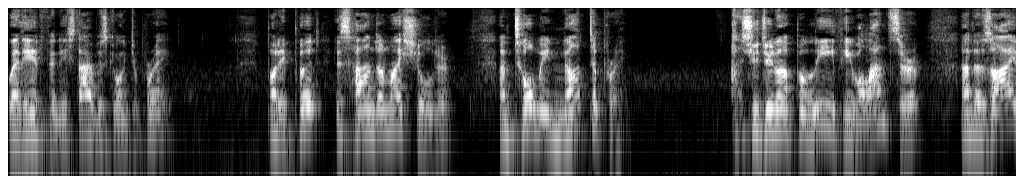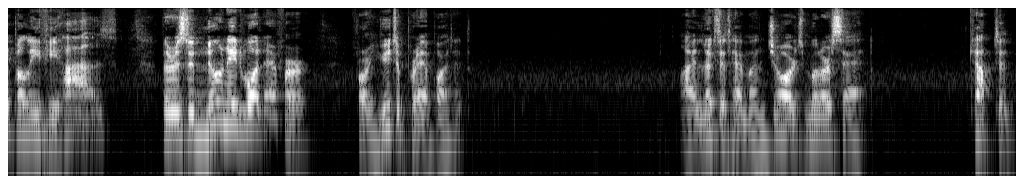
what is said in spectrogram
When he had finished, I was going to pray. But he put his hand on my shoulder and told me not to pray. As you do not believe he will answer, and as I believe he has, there is no need whatever for you to pray about it. I looked at him, and George Muller said, Captain,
